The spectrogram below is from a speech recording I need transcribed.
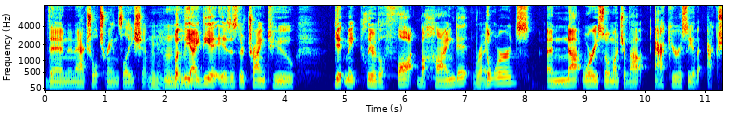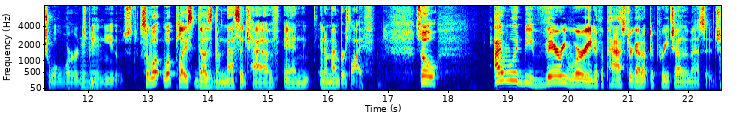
than an actual translation. But the idea is is they're trying to get make clear the thought behind it, Right. the words, and not worry so much about accuracy of actual words being used. So what what place does the message have in in a member's life? So I would be very worried if a pastor got up to preach out of the message.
